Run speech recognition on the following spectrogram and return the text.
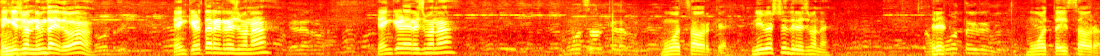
ಹೆಂಗೆ ಯಜಮಾನ್ ನಿಮ್ದ ಇದು? ಹೆಂಗೆ ಕೇಳ್ತಾರೇನು ಯಜಮಾನ? ಹೆಂಗೆ ಕೇಳ್ಯಾರ ಯಜಮಾನ? ಮೂವತ್ತು ಸಾವಿರಕ್ಕೆ. ನೀವೆಷ್ಟು ಯಜಮಾನ? ರೇಟ್ ಮೂವತ್ತೈದು ಸಾವಿರ.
